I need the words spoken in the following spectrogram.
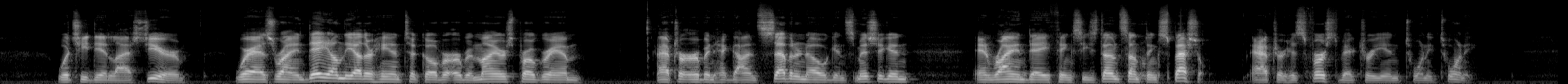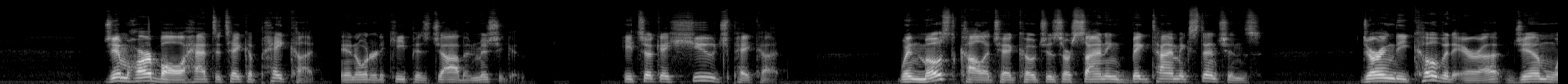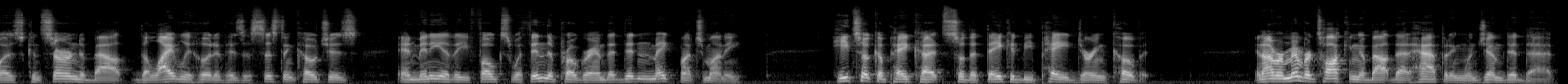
which he did last year. Whereas Ryan Day, on the other hand, took over Urban Meyer's program after Urban had gone 7 0 against Michigan, and Ryan Day thinks he's done something special after his first victory in 2020. Jim Harbaugh had to take a pay cut in order to keep his job in Michigan. He took a huge pay cut when most college head coaches are signing big time extensions. During the COVID era, Jim was concerned about the livelihood of his assistant coaches and many of the folks within the program that didn't make much money. He took a pay cut so that they could be paid during COVID. And I remember talking about that happening when Jim did that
